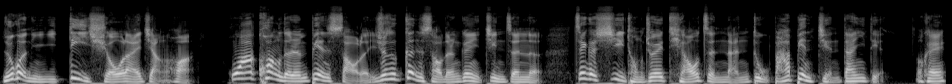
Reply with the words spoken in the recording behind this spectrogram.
如果你以地球来讲的话，挖矿的人变少了，也就是更少的人跟你竞争了，这个系统就会调整难度，把它变简单一点。OK，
